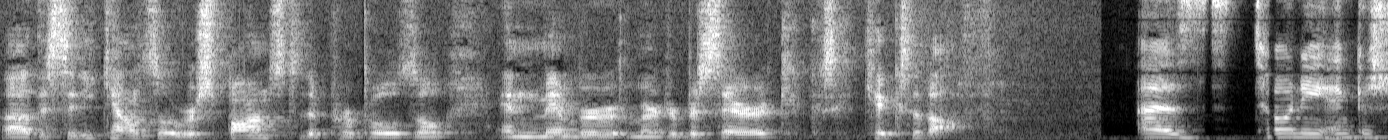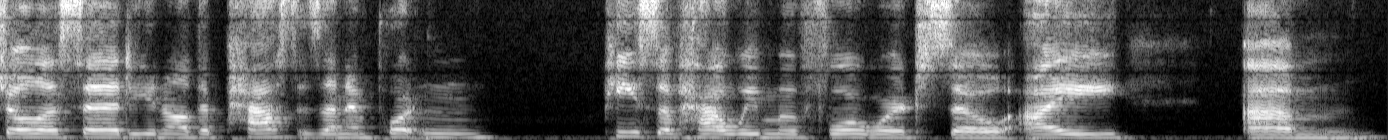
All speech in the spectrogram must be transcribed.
Uh, the city council responds to the proposal, and member Mirtha Becerra kicks it off. As Tony Incashola said, you know, the past is an important piece of how we move forward. So I um,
